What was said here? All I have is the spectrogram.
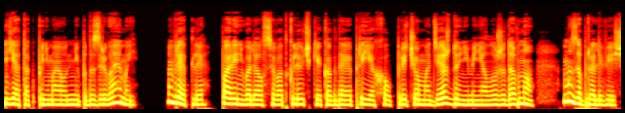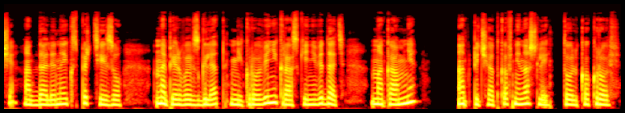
Я так понимаю, он не подозреваемый? Вряд ли. Парень валялся в отключке, когда я приехал, причем одежду не менял уже давно. Мы забрали вещи, отдали на экспертизу. На первый взгляд ни крови, ни краски не видать. На камне отпечатков не нашли, только кровь.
